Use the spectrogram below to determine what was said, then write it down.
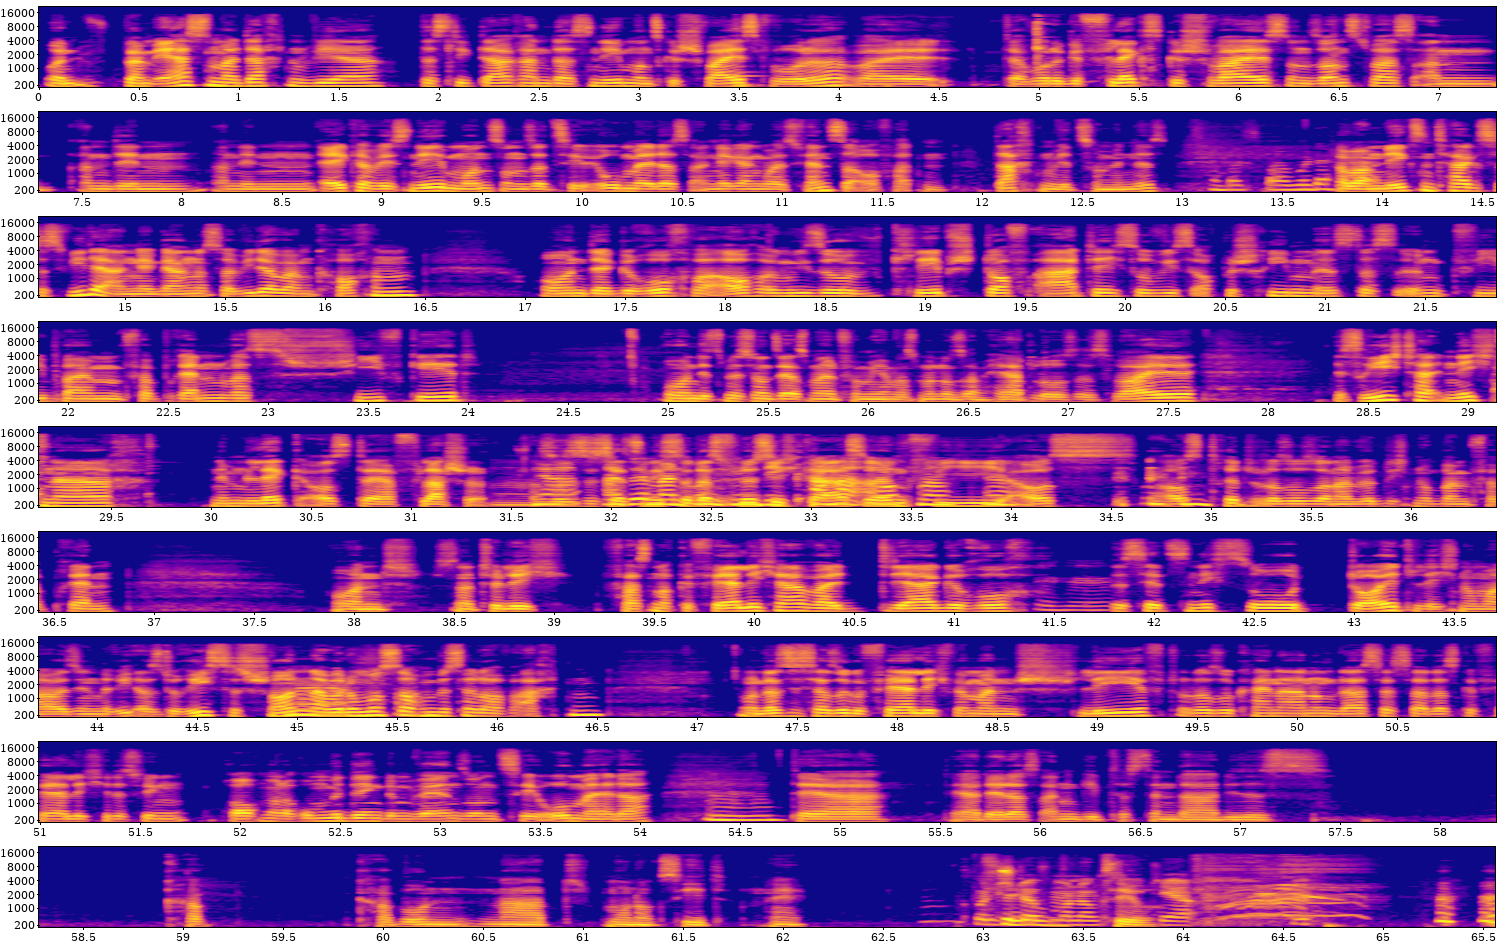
Und beim ersten Mal dachten wir, das liegt daran, dass neben uns geschweißt wurde, weil da wurde geflext, geschweißt und sonst was an, an, den, an den LKWs neben uns. Unser CO-Melder ist angegangen, weil wir das Fenster auf hatten. Dachten wir zumindest. Aber es war wohl der Aber am nächsten Tag ist es wieder angegangen. Es war wieder beim Kochen. Und der Geruch war auch irgendwie so klebstoffartig, so wie es auch beschrieben ist, dass irgendwie beim Verbrennen was schief geht. Und jetzt müssen wir uns erstmal informieren, was mit unserem Herd los ist, weil es riecht halt nicht nach einem Leck aus der Flasche. Also Ja, es ist also jetzt nicht so, dass Flüssiggas aufmacht, irgendwie ja. aus, austritt oder so, sondern wirklich nur beim Verbrennen. Und ist natürlich fast noch gefährlicher, weil der Geruch ist jetzt nicht so deutlich normalerweise. Also du riechst es schon, Ja, aber du musst schon. auch ein bisschen darauf achten. Und das ist ja so gefährlich, wenn man schläft oder so, keine Ahnung, das ist ja das Gefährliche. Deswegen braucht man auch unbedingt im Van so einen CO-Melder, Mhm. der, der, der das angibt, dass denn da dieses Carbonatmonoxid, nee, Kunststoffmonoxid, CO. ja.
